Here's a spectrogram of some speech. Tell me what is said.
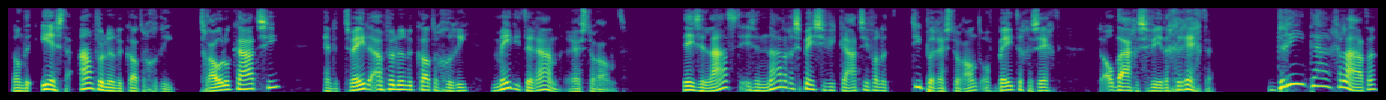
dan de eerste aanvullende categorie trouwlocatie en de tweede aanvullende categorie mediterraan restaurant. Deze laatste is een nadere specificatie van het type restaurant of beter gezegd de aldaar geserveerde gerechten. Drie dagen later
